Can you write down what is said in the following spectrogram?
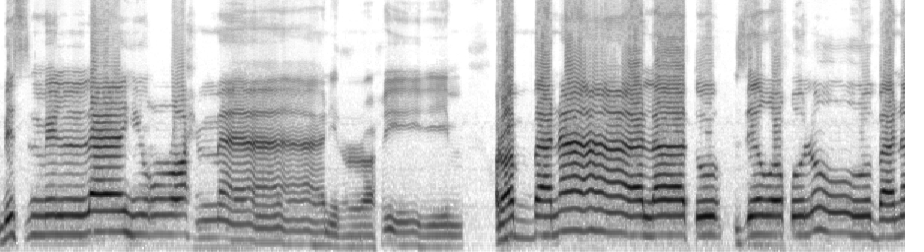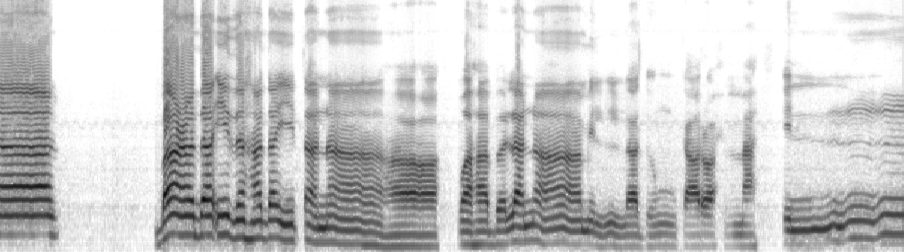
বিসমিল্লাহির রহমানির রহিম। ربنا لا تزغ قلوبنا بعد إذ هديتنا وهب لنا من لدنك رحمة إنك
